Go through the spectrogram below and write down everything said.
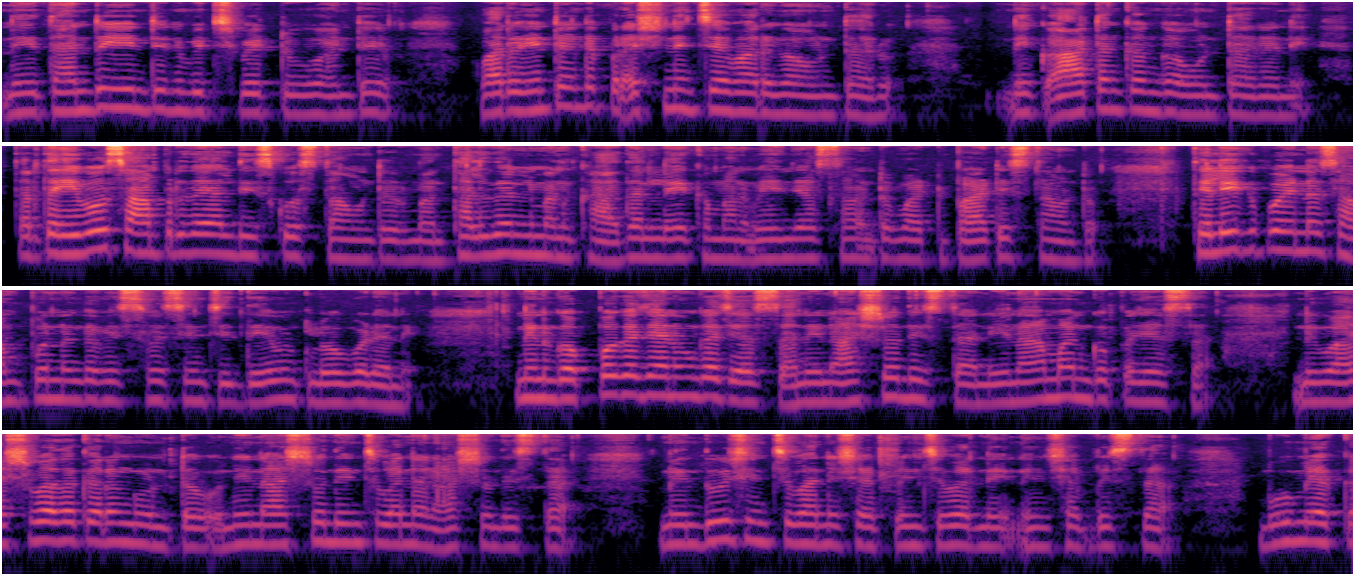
నీ తండ్రి ఇంటిని విడిచిపెట్టు అంటే వారు ఏంటంటే ప్రశ్నించేవారుగా ఉంటారు. నీకు ఆటంకంగా ఉంటారని. తర్వాత ఏవో సాంప్రదాయాలు తీసుకొస్తూ ఉంటారు. మన తల్లిదండ్రులు మనం కాదని లేక మనం ఏం చేస్తూ ఉంటాం? వాటిని పాటిస్తూ ఉంటాం. తెలియకపోయినా సంపూర్ణంగా విశ్వసించి దేవునికి లోబడని. నేను గొప్పగా జనంగా చేస్తాను నేను ఆశీర్వదిస్తాను నీ నామాన్ని గొప్ప చేస్తా. నువ్వు ఆశీర్వాదకరంగా ఉంటావు. నేను ఆశీర్వదించేవారిని నేను ఆశీర్వదిస్తా. నేను దూషించేవారిని శప్పించేవారిని నేను శపిస్తా. భూమి యొక్క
